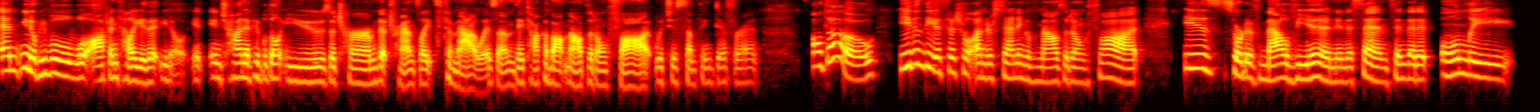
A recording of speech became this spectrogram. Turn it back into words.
and you know, people will often tell you that you know, in, in, China, people don't use a term that translates to Maoism. They talk about Mao Zedong thought, which is something different. Although even the official understanding of Mao Zedong thought is sort of Maovian in a sense, in that it only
